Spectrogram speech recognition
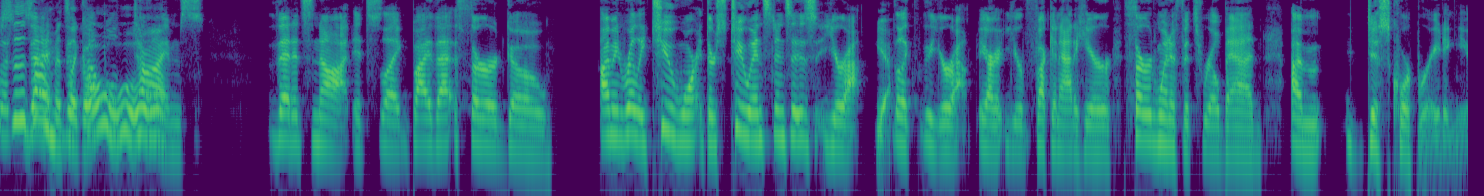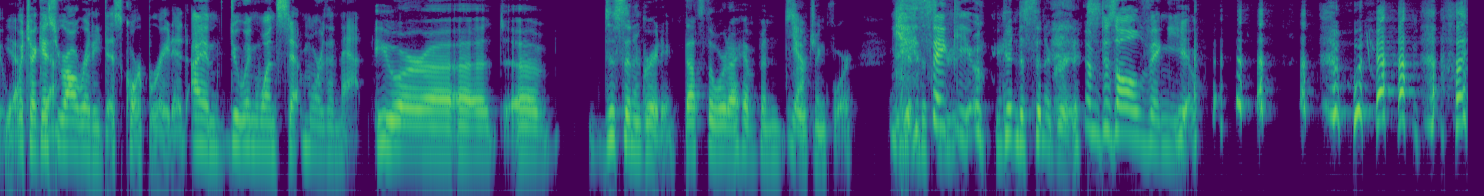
Most of the time it's like, couple oh, oh, oh. times that it's not it's like by that third go i mean really two war there's two instances you're out Yeah. like you're out you're, you're fucking out of here third one if it's real bad i'm discorporating you Yeah, which i guess yeah. you're already discorporated i am doing one step more than that You are uh, uh, uh, disintegrating. That's the word I have been Yeah. searching for. You're thank you You're getting disintegrated. i'm dissolving you Yeah. I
